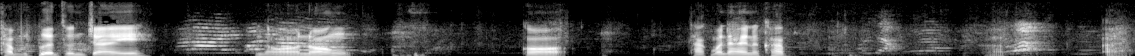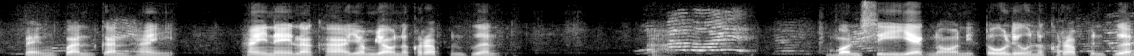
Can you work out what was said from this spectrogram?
ถ้าเพื่อนๆสนใจ หน่อน้อง ก็ทักมาได้นะครับครับแบ่งปันกันให้ให้ในราคาย่อมเยานะครับเพื่อนๆอะบอลสีแยกหน่อนี่โตเร็วนะครับเพื่อน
